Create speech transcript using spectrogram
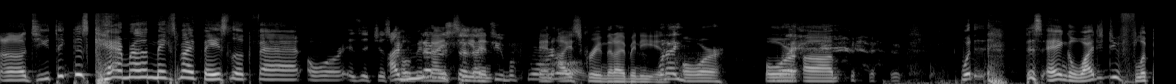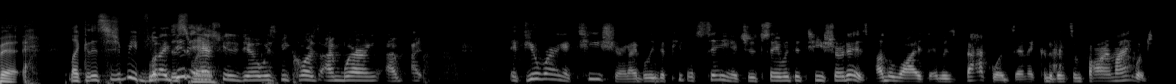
Uh, do you think this camera makes my face look fat, or is it just COVID nineteen and, and ice cream that I've been eating, I, or or um, what this angle? Why did you flip it? Like this should be flipped. What I did way. ask you to do is because I'm wearing. I, I, if you're wearing a T-shirt, I believe the people saying it should say what the T-shirt is. Otherwise, it was backwards, and it could have been some foreign language.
